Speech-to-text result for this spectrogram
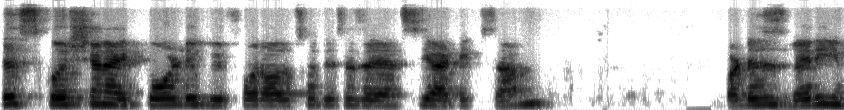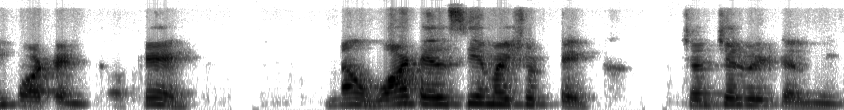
This question I told you before also, this is an NCERT sum, but this is very important, okay? Now what LCM I should take? Chanchal will tell me.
